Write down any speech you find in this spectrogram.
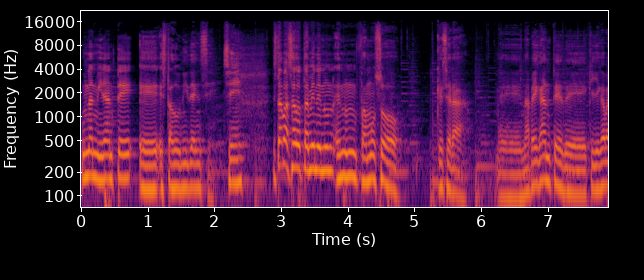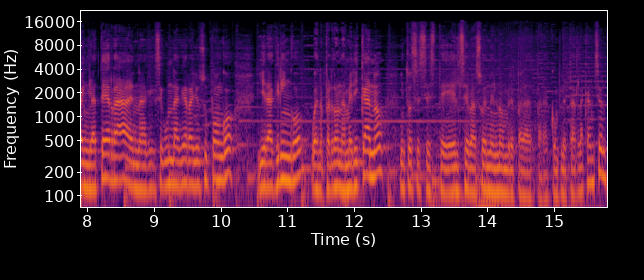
un almirante eh, estadounidense. Sí. Está basado también en un, en un famoso, ¿qué será? Eh, navegante de que llegaba a Inglaterra en la Segunda Guerra, yo supongo, y era gringo, bueno, perdón, americano. Entonces, este, él se basó en el nombre para, para completar la canción.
